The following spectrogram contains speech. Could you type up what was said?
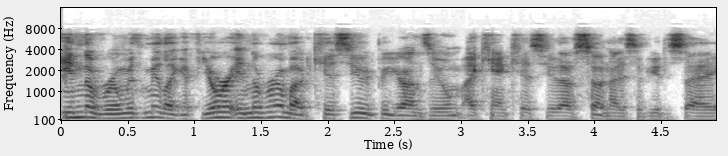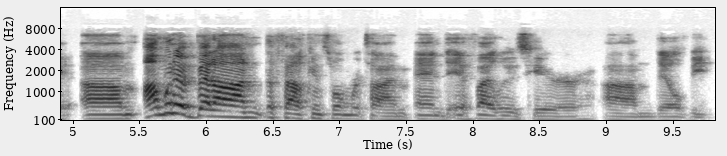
in the room with me, like if you were in the room, I would kiss you, but you're on Zoom. I can't kiss you. That was so nice of you to say. Um, I'm gonna bet on the Falcons one more time, and if I lose here, um, they'll be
